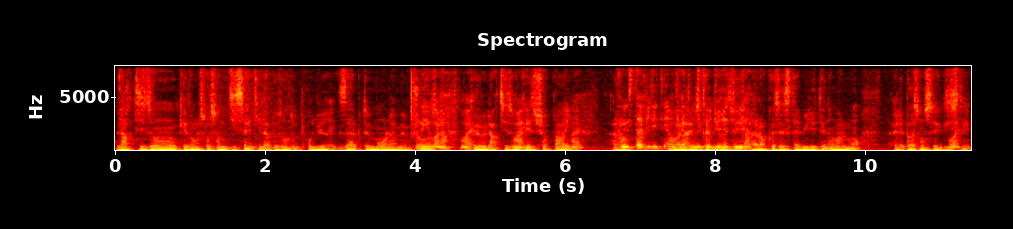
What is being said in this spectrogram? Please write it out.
l'artisan qui est dans le 77, il a besoin de produire exactement la même chose Oui, voilà. Ouais. que l'artisan Ouais. qui est sur Paris. Ouais. Il Alors, faut une stabilité en voilà, fait au une niveau du résultat. alors que cette stabilité, normalement, elle n'est pas censée exister.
